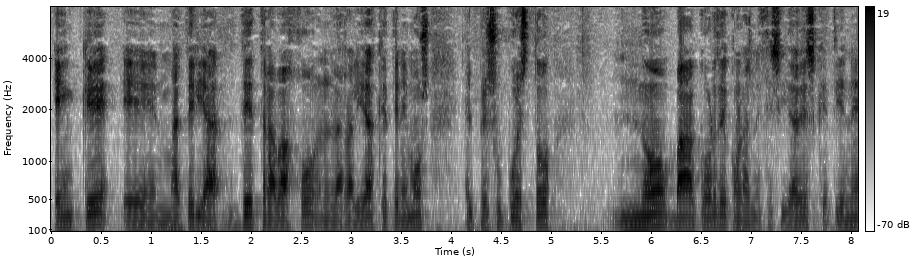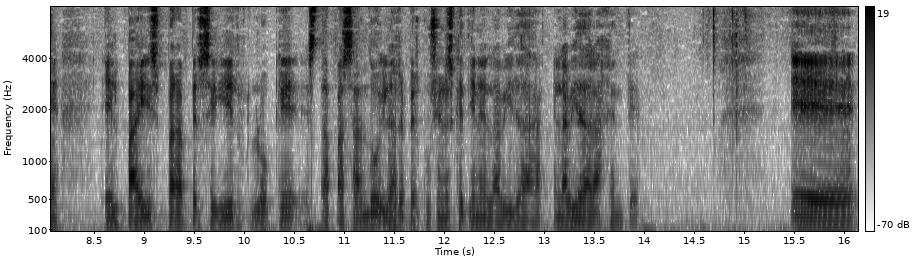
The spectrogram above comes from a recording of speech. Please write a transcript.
en que en materia de trabajo, en la realidad que tenemos, el presupuesto no va acorde con las necesidades que tiene el país para perseguir lo que está pasando y las repercusiones que tiene en la vida, en la vida de la gente. Eh,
